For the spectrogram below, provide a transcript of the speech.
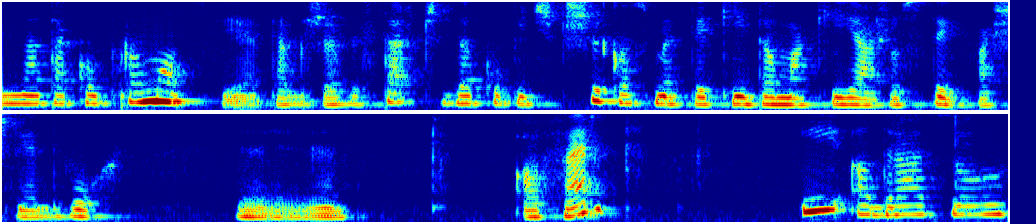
na taką promocję, także wystarczy zakupić trzy kosmetyki do makijażu z tych właśnie dwóch ofert i od razu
